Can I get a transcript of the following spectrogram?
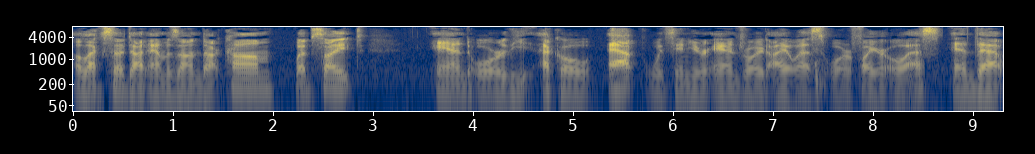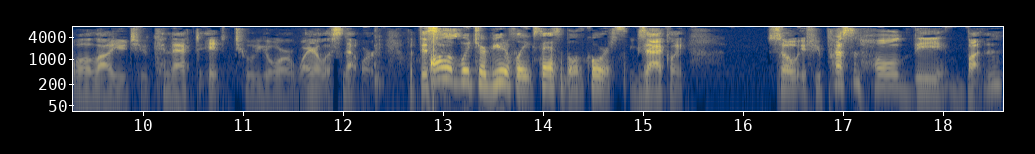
alexa.amazon.com website and or the Echo app within your Android, iOS, or Fire OS, and that will allow you to connect it to your wireless network. But this All is of which are beautifully accessible, of course. exactly. So if you press and hold the button,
